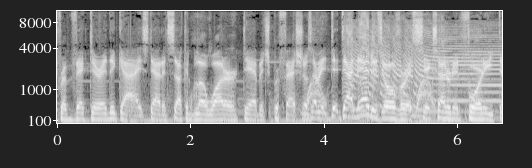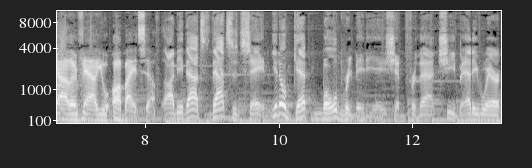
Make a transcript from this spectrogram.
from Victor and the guys down at Suck and Blow Water Damage Professionals. I mean, that is over a $640 value all by itself. I mean, that's that's insane. You don't get mold remediation for that cheap anywhere.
